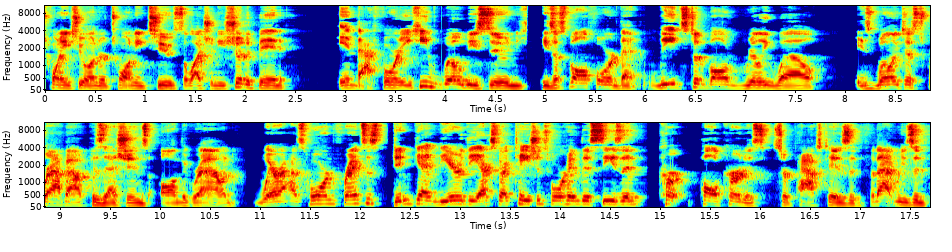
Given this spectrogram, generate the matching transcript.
22 under 22 selection. He should have been in that 40. He will be soon. He's a small forward that leads to the ball really well, is willing to scrap out possessions on the ground. Whereas Horne-Francis didn't get near the expectations for him this season, Paul Curtis surpassed his, and for that reason,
